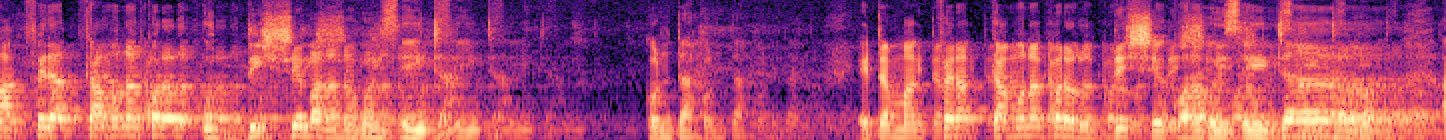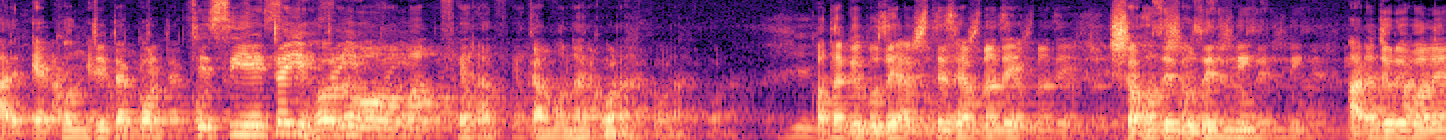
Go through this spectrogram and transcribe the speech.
মাগফিরাত কামনা করার উদ্দেশ্যে বানানো হয়েছে এইটা। কোনটা? এটা মাগফিরাত কামনা করার উদ্দেশ্যে করা হয়েছে এটা আর এখন যেটা করতেছি এটাই হলো মাগফিরাত কামনা করা। কথা কি বুঝে আসতেছে আপনাদের? সহজে বুঝেননি? আরও জোরে বলে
